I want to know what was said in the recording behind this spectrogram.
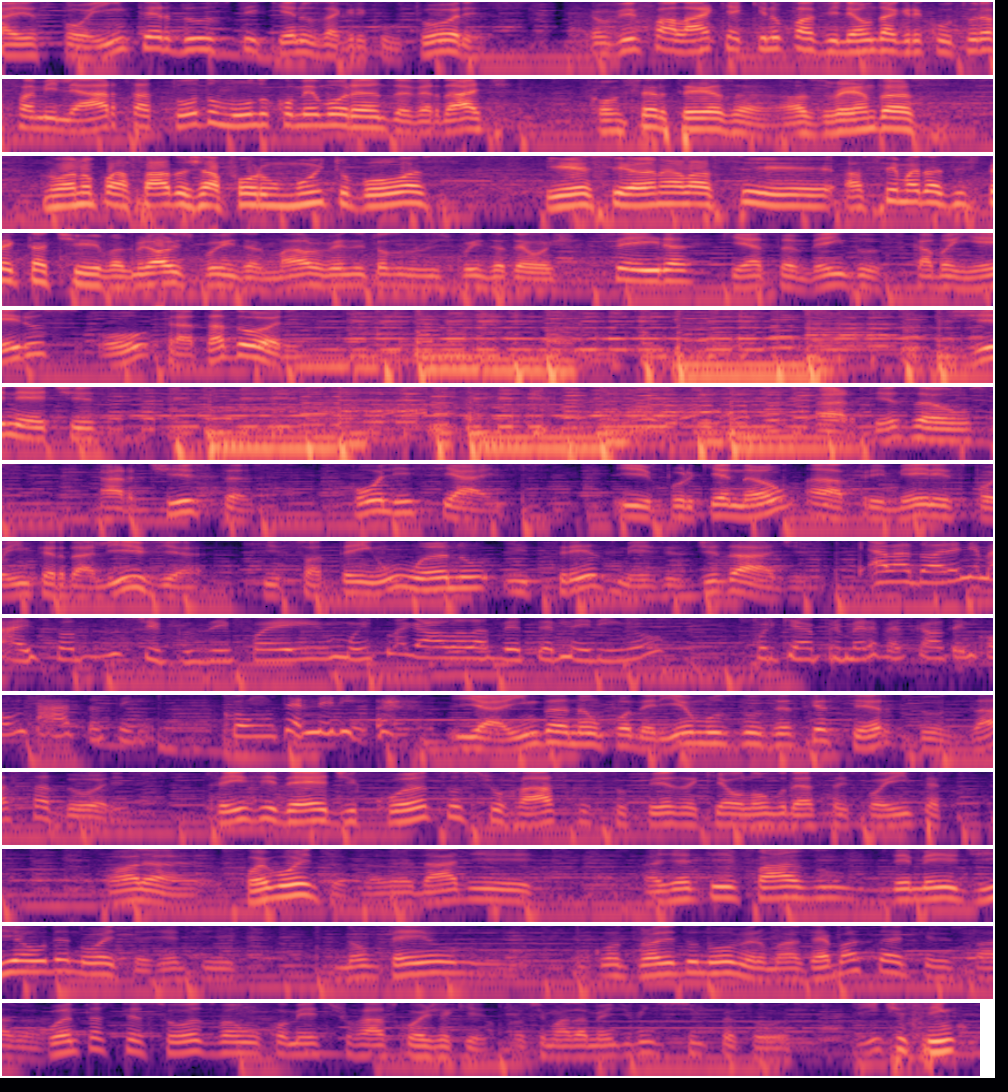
A Expo Inter dos pequenos agricultores. Eu vi falar que aqui no pavilhão da agricultura familiar tá todo mundo comemorando, é verdade? Com certeza. As vendas no ano passado já foram muito boas e esse ano elas se acima das expectativas. Melhor Expo Inter, maior venda de todas as Expo Inter até hoje. Feira, que é também dos cabanheiros ou tratadores. Ginetes. Artesãos, artistas, policiais. E por que não a primeira Expo Inter da Lívia, que só tem um ano e três meses de idade. Ela adora animais, todos os tipos, e foi muito legal ela ver terneirinho, porque é a primeira vez que ela tem contato, assim, com o terneirinho. E ainda não poderíamos nos esquecer dos assadores. Tens ideia de quantos churrascos tu fez aqui ao longo dessa Expo Inter? Olha, foi muitos. Na verdade, a gente faz de meio-dia ou de noite. A gente não tem o controle do número, mas é bastante que a gente faz. Né? Quantas pessoas vão comer esse churrasco hoje aqui? Aproximadamente 25 pessoas. 25?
